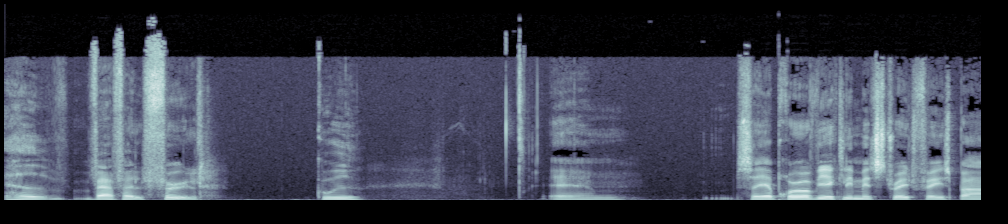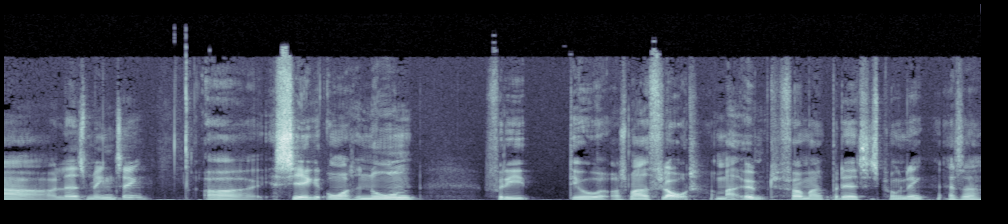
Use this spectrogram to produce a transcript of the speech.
havde i hvert fald følt Gud. Øhm, så jeg prøver virkelig med et straight face bare at lade som ingenting. Og jeg siger ikke et ord til nogen, fordi det er jo også meget flot og meget ømt for mig på det her tidspunkt. Ikke? Altså,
